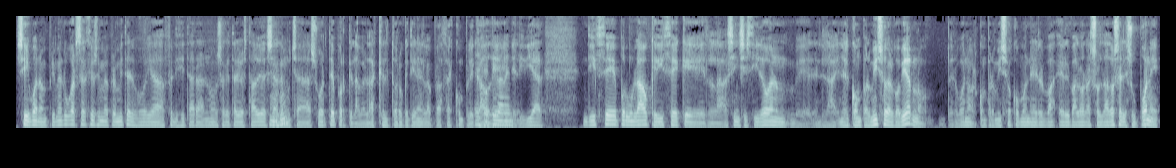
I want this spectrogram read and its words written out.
Sí, bueno, en primer lugar, Sergio, si me permite, les voy a felicitar al nuevo secretario de Estado y desearle mucha suerte porque la verdad es que el toro que tiene en la plaza es complicado de, lidiar dice, por un lado, que dice que has insistido en, el compromiso del gobierno, pero bueno, el compromiso como en el, valor al soldado se le supone.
